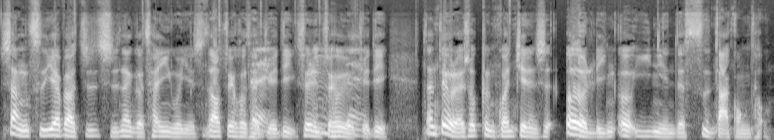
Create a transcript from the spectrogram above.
上次要不要支持那个蔡英文，也是到最后才决定。虽然最后有决定，但对我来说更关键的是二零二一年的四大公投。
